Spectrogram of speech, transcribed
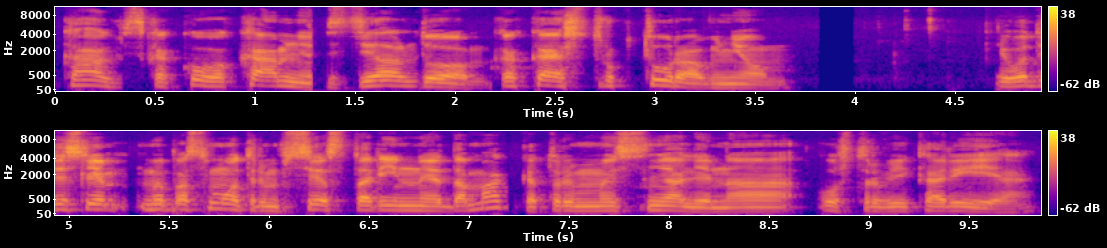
как, с какого камня сделан дом, какая структура в нем. И вот если мы посмотрим все старинные дома, которые мы сняли на острове Икария,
